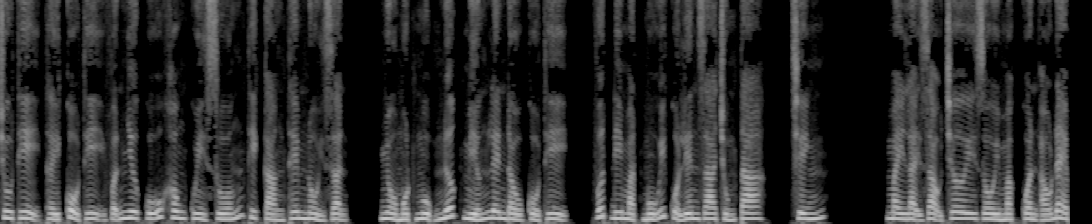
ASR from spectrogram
Chu thị thấy cổ thị vẫn như cũ không quỳ xuống thì càng thêm nổi giận, nhổ một ngụm nước miếng lên đầu cổ thị, vứt đi mặt mũi của liên gia chúng ta, chính. Mày lại dạo chơi rồi mặc quần áo đẹp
